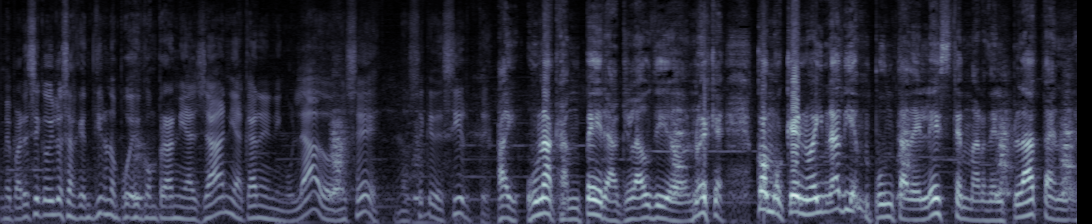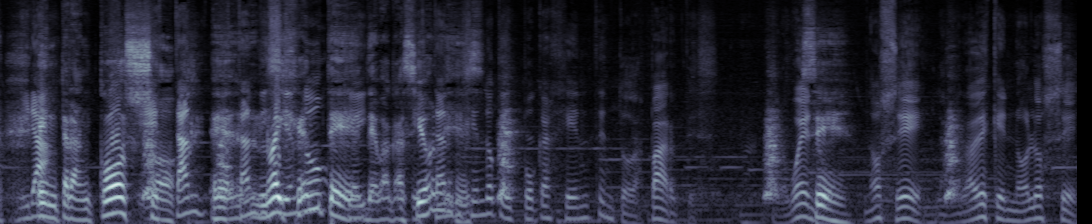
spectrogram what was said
Me parece que hoy los argentinos no pueden comprar ni allá ni acá ni en ningún lado. No sé, no sé qué decirte. Hay una campera, Claudio. No es que, ¿cómo que no hay nadie en Punta del Este, en Mar del Plata, en, Trancoso? Eh, no hay gente de vacaciones. Están diciendo que hay poca gente en todas partes. Pero bueno, no sé. La verdad es que no lo sé.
